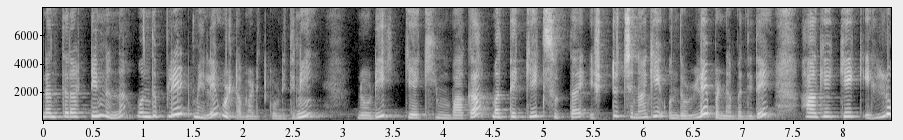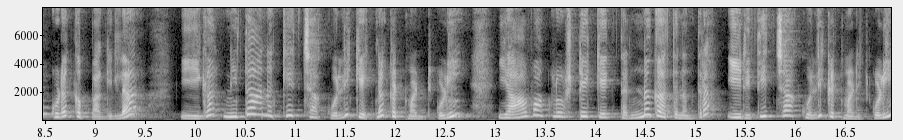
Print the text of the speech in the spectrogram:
ನಂತರ ಟಿನ್ನನ್ನು ಒಂದು ಪ್ಲೇಟ್ ಮೇಲೆ ಉಲ್ಟಾ ಮಾಡಿಟ್ಕೊಂಡಿದ್ದೀನಿ. ನೋಡಿ, ಕೇಕ್ ಹಿಂಭಾಗ ಮತ್ತು ಕೇಕ್ ಸುತ್ತ ಎಷ್ಟು ಚೆನ್ನಾಗಿ ಒಂದೊಳ್ಳೆ ಬಣ್ಣ ಬಂದಿದೆ. ಹಾಗೆ ಕೇಕ್ ಎಲ್ಲೂ ಕೂಡ ಕಪ್ಪಾಗಿಲ್ಲ. ಈಗ ನಿಧಾನಕ್ಕೆ ಚಾಕುವಲ್ಲಿ ಕೇಕ್ನ ಕಟ್ ಮಾಡಿಟ್ಕೊಳ್ಳಿ. ಯಾವಾಗಲೂ ಅಷ್ಟೇ ಕೇಕ್ ತಣ್ಣಗಾದ ನಂತರ ಈ ರೀತಿ ಚಾಕುವಲ್ಲಿ ಕಟ್ ಮಾಡಿಟ್ಕೊಳ್ಳಿ.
